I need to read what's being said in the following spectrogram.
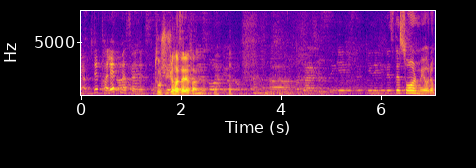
Ya bir de talep meselesi. Turşucu Hazar Efendi. Genelinizde sormuyorum.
